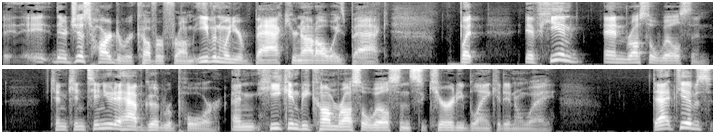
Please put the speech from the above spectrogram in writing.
it, they're just hard to recover from. Even when you're back, you're not always back. But if he and and Russell Wilson can continue to have good rapport and he can become Russell Wilson's security blanket in a way That gives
